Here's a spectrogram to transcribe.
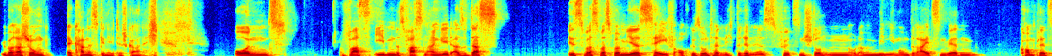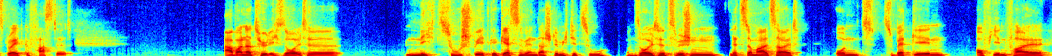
Überraschung, er kann es genetisch gar nicht. Und was eben das Fasten angeht, also das ist was, was bei mir safe auch gesundheitlich drin ist. 14 Stunden oder Minimum 13 werden komplett straight gefastet. Aber natürlich sollte nicht zu spät gegessen werden, da stimme ich dir zu. Man sollte zwischen letzter Mahlzeit und zu Bett gehen auf jeden Fall,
